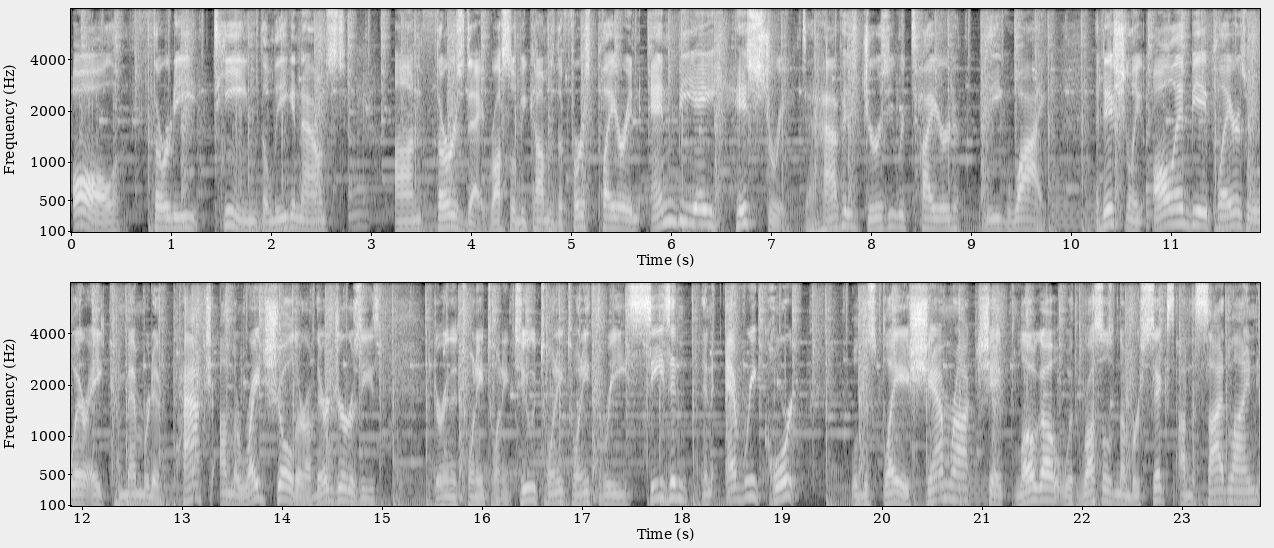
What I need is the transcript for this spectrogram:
all 30 teams, the league announced on Thursday. Russell becomes the first player in NBA history to have his jersey retired league wide. Additionally, all NBA players will wear a commemorative patch on the right shoulder of their jerseys during the 2022 2023 season, and every court will display a shamrock shaped logo with Russell's number six on the sideline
